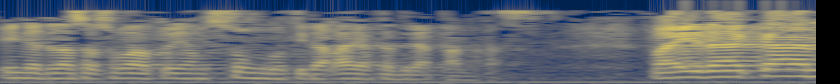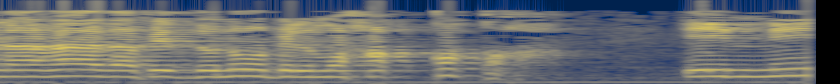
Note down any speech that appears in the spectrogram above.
Ini adalah sesuatu yang sungguh tidak layak dan tidak pantas. Ini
